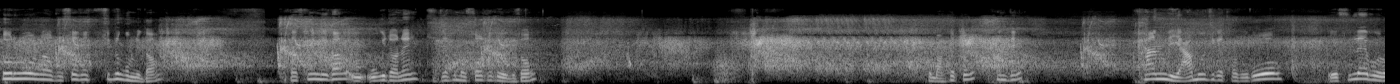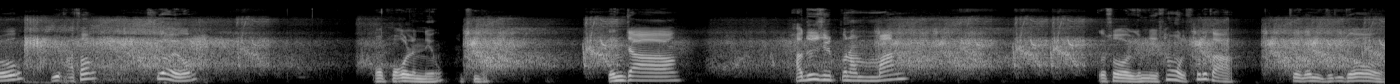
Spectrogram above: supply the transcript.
소루라도 써서 치는 겁니다. 일단 상대가 오- 오기 전에 기지 한번 써주고 여기서 그 막혔죠? 한 대. 한 대 야무지게 쳐주고 이 슬랩으로 위 가서 튀어요. 어 버걸렸네요. 진짜. 연장 봐주실 분 한 번만. 그래서 근데 상호 소리가 지금 너무 느리죠.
